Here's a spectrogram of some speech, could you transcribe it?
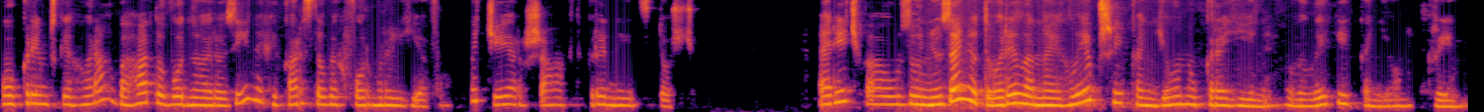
У Кримських горах багато водноерозійних і карстових форм рельєфу печер, шахт, криниць тощо. Річка Аузунь-Юзень утворила найглибший каньйон України Великий каньйон Криму.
